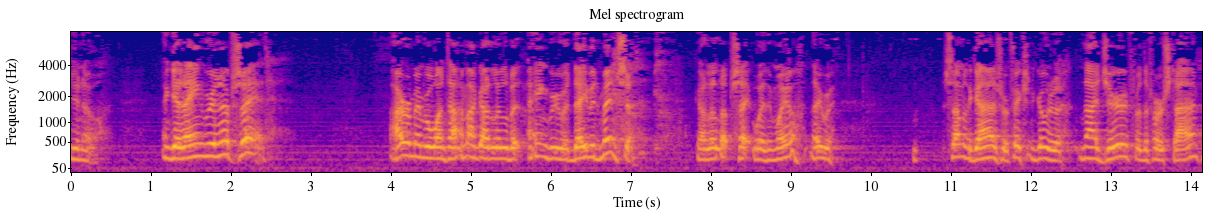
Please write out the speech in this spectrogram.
you know, and get angry and upset. I remember one time I got a little bit angry with David Minson. Got a little upset with him. Well, they were, some of the guys were fixing to go to Nigeria for the first time.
